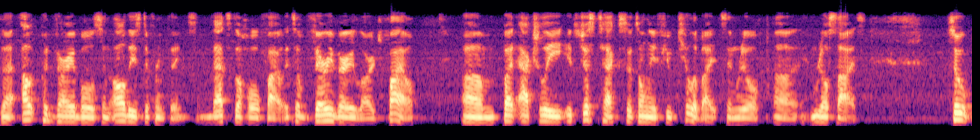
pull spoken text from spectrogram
the output variables and all these different things. And that's the whole file. It's a very, very large file. Um, but actually, it's just text, so it's only a few kilobytes in real, uh, in real size. So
